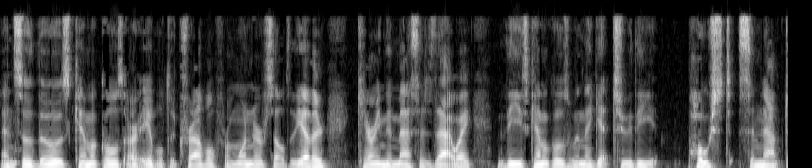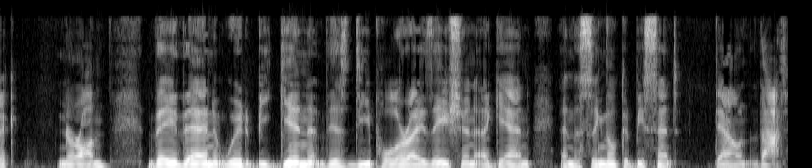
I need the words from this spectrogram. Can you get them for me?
and so those chemicals are able to travel from one nerve cell to the other, carrying the message that way. These chemicals, when they get to the postsynaptic neuron. They then would begin this depolarization again, and the signal could be sent down that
